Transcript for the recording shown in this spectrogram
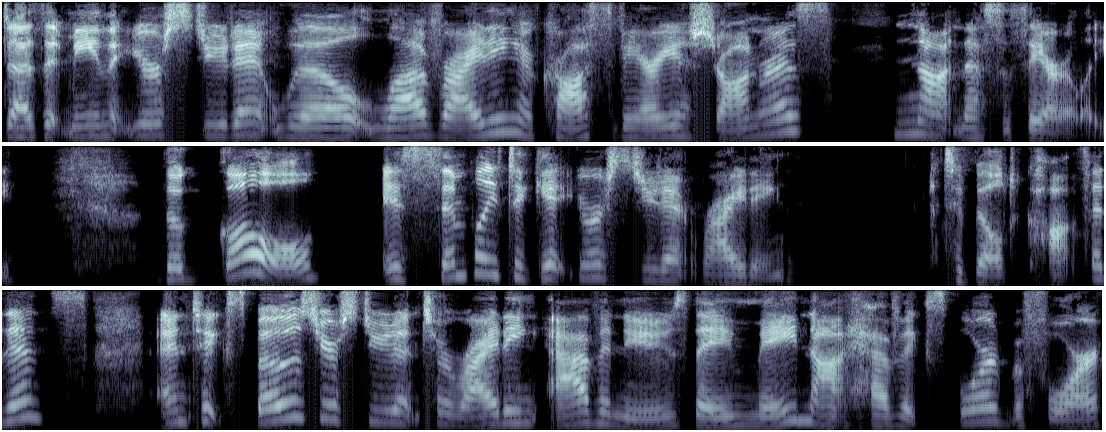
Does it mean that your student will love writing across various genres? Not necessarily. The goal is simply to get your student writing to build confidence and to expose your student to writing avenues they may not have explored before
